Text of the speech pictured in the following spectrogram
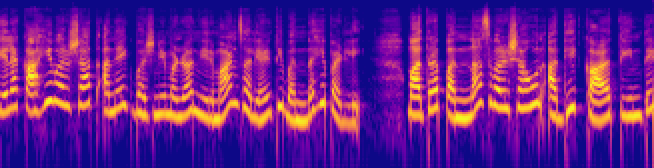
गेल्या काही वर्षात अनेक भजनी मंडळं निर्माण झाली आणि ती बंदही पडली. मात्र पन्नास वर्षाहून अधिक काळ तीन ते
